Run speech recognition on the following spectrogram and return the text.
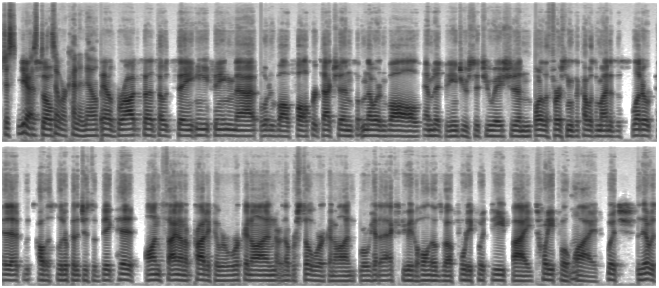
Just yeah, just so, so we're kind of know. In a broad sense, I would say anything that would involve fall protection, something that would involve imminent danger situation. One of the first things that comes to mind is a slitter pit. It's called a slitter pit. It's just a big pit on site on a project that we're working on or that we're still working on, where we had to excavate a hole that was about 40 foot deep by 20 foot mm-hmm. wide, which it was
